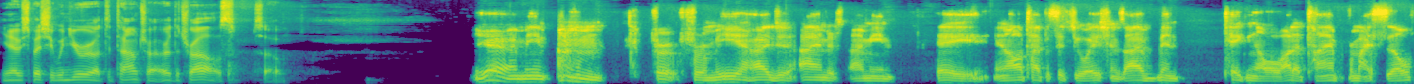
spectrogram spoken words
you know, especially when you were at the time trial or the trials. So, yeah, I mean, for for me, I just I understand. I mean, hey, in all type of situations, I've been taking a lot of time for myself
